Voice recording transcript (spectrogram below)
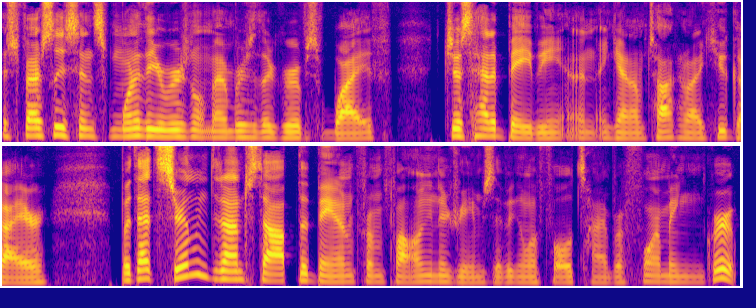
especially since one of the original members of the group's wife just had a baby and again i'm talking about hugh geyer but that certainly did not stop the band from following their dreams to become a full-time performing group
